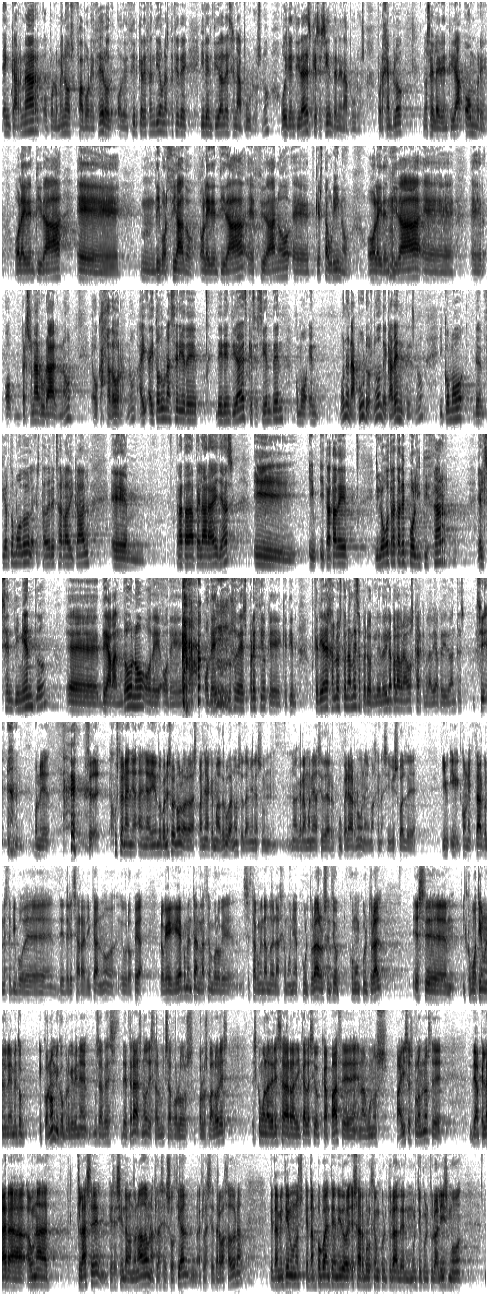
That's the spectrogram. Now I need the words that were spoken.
encarnar, o por lo menos favorecer, o, decir que defendía una especie de identidades en apuros, ¿no? O identidades que se sienten en apuros. Por ejemplo, no sé, la identidad hombre, o la identidad... Eh, divorciado, o la identidad eh, ciudadano que es taurino, o la identidad eh, eh, o persona rural, ¿no? o cazador. ¿no? Hay, hay, toda una serie de, de, identidades que se sienten como en, bueno, en apuros, ¿no? decadentes, ¿no? y cómo, de cierto modo, esta derecha radical eh, trata de apelar a ellas y, y, trata de, y luego trata de politizar el sentimiento eh, de abandono o de, o de, o de, incluso de desprecio que, que, tiene. Quería dejarlo esto en la mesa, pero le doy la palabra a Óscar, que me la había pedido antes. Sí, bueno, justo en añadiendo con eso, ¿no? la España que madruga, ¿no? eso también es un, una gran manera así de recuperar ¿no? una imagen así visual de, y, y conectar con este tipo de, de, derecha radical ¿no? europea. Lo que quería comentar en relación con lo que se está comentando de la hegemonía cultural, o el sentido común cultural, es, eh, y como tiene un elemento económico, pero que viene muchas veces detrás ¿no? de esta lucha por los, por los valores, es como la derecha radical ha sido capaz, eh, en algunos países por lo menos, de, de apelar a, a, una clase que se siente abandonada, una clase social, la clase trabajadora, que también tiene unos que tampoco ha entendido esa revolución cultural del multiculturalismo,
